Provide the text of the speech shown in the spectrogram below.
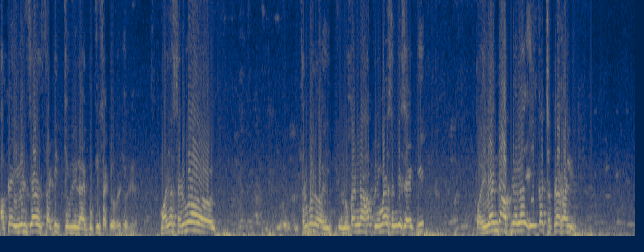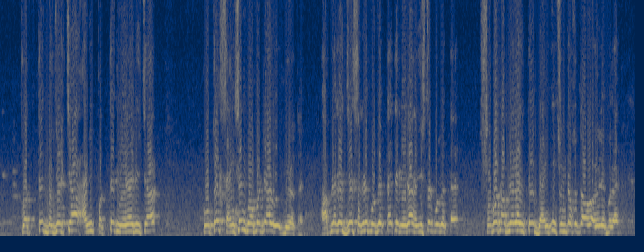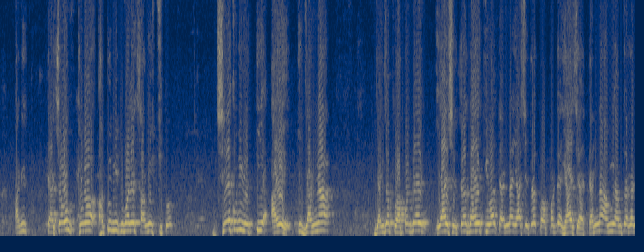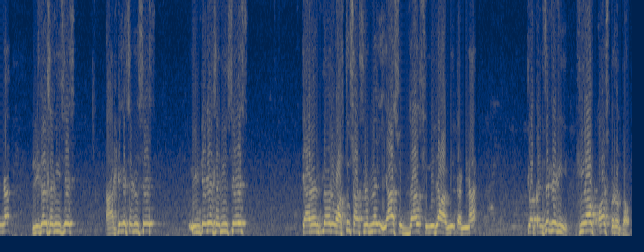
आपल्या इव्हेंटच्या साठी ठेवलेला आहे बुकिंगसाठी वगैरे ठेवलेला आहे. माझा सर्व सर्व लोकांना हा प्रेमाचा संदेश आहे की पहिल्यांदा आपल्याला एका छत्राखाली प्रत्येक बजेटच्या आणि प्रत्येक व्हेरायटीच्या टोटल सँक्शन प्रॉपर्टी हा मिळत आहे. आपल्याकडे जे सगळे प्रोजेक्ट आहेत ते रेरा रजिस्टर्ड प्रोजेक्ट आहे सोबत आपल्याला इथे बँकिंग सुविधा सुद्धा अवेलेबल आहे. आणि त्याच्याहून थोडं हटून मी तुम्हाला एक सांगू इच्छितो. जे कोणी व्यक्ती आहे की ज्यांना ज्यांच्या प्रॉपर्ट्या या क्षेत्रात आहे किंवा त्यांना या क्षेत्रात प्रॉपर्ट्या घ्यायच्या आहेत त्यांना आम्ही आमच्याकडनं legal services article services interior services त्यानंतर वास्तुशास्त्रज्ञ या सुद्धा सुविधा आम्ही त्यांना किंवा कन्सल्टरी फ्री ऑफ कॉस्ट करत आहोत.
